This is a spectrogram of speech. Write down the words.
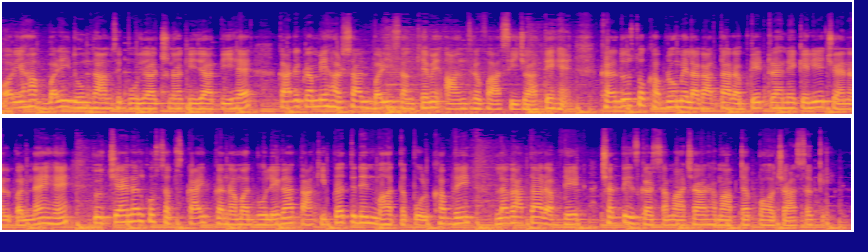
और यहाँ बड़ी धूमधाम से पूजा अर्चना की जाती है। कार्यक्रम में हर साल बड़ी संख्या में आंध्रवासी जाते हैं। खैर दोस्तों, खबरों में लगातार अपडेट रहने के लिए चैनल पर नए हैं तो चैनल को सब्सक्राइब करना मत भूलेगा ताकि प्रतिदिन महत्वपूर्ण खबरें लगातार अपडेट छत्तीसगढ़ समाचार हम आप तक पहुँचा सके।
